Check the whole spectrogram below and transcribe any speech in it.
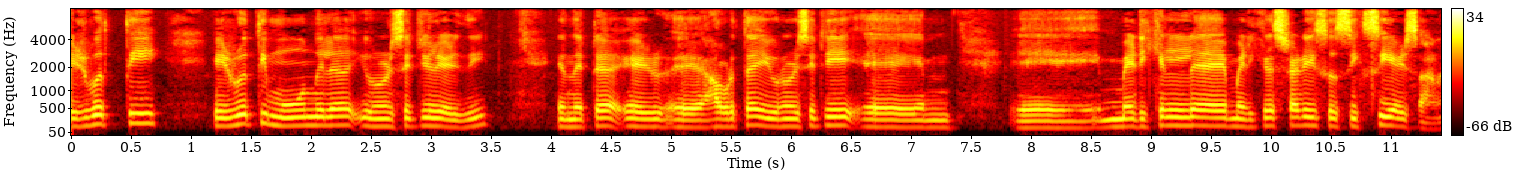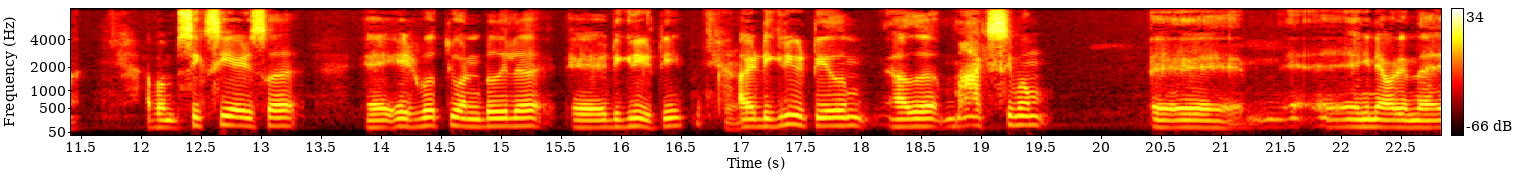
എഴുപത്തി എഴുപത്തി മൂന്നിൽ യൂണിവേഴ്സിറ്റിയിൽ എഴുതി. എന്നിട്ട് അവിടുത്തെ യൂണിവേഴ്സിറ്റി മെഡിക്കലിലെ മെഡിക്കൽ സ്റ്റഡീസ് സിക്സ് ഇയേഴ്സാണ് അപ്പം സിക്സ് ഇയേഴ്സ് എഴുപത്തി ഒൻപതിൽ ഡിഗ്രി കിട്ടി. ആ ഡിഗ്രി കിട്ടിയതും അത് മാക്സിമം എങ്ങനെയാ പറയുന്നത്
